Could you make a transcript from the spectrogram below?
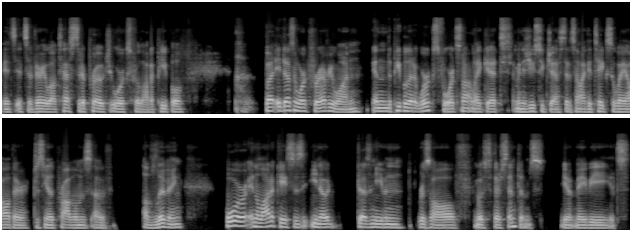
it's it's a very well tested approach. It works for a lot of people, but it doesn't work for everyone. And the people that it works for, it's not like it. I mean, as you suggested, it's not like it takes away all their just you know the problems of of living, or in a lot of cases, you know, doesn't even resolve most of their symptoms. You know, maybe it's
